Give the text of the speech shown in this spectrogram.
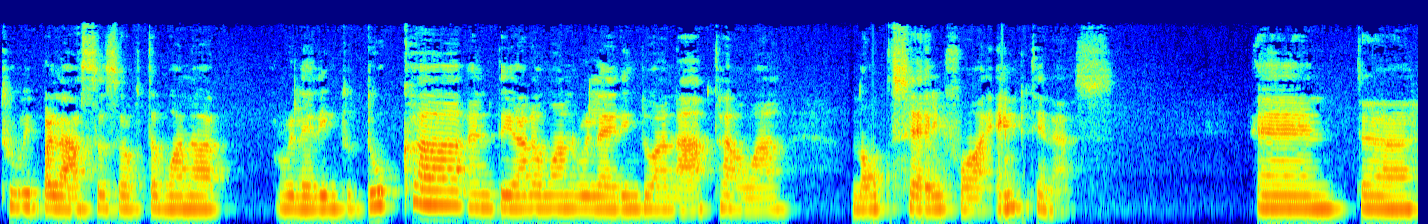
two vipallasas of the one relating to dukkha and the other one relating to anatta or not self or emptiness. And uh,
